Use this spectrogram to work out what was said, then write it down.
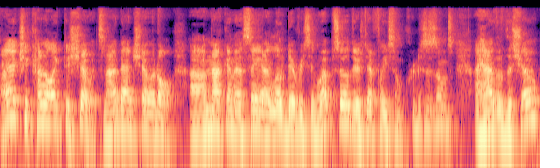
I actually kind of like this show. It's not a bad show at all. Uh, I'm not going to say I loved every single episode. There's definitely some criticisms I have of the show,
